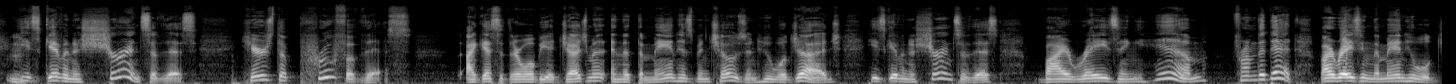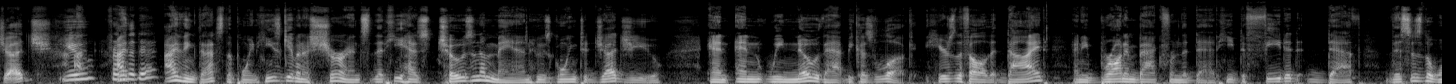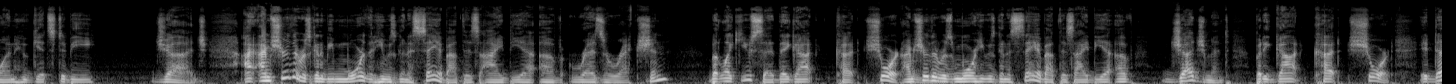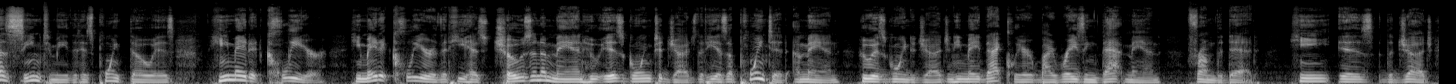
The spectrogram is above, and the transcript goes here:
Hmm. He's given assurance of this. Here's the proof of this. I guess that there will be a judgment and that the man has been chosen who will judge. He's given assurance of this by raising him from the dead, by raising the man who will judge you from I, the dead. I think that's the point. He's given assurance that he has chosen a man who's going to judge you. And and we know that because look, here's the fellow that died and he brought him back from the dead. He defeated death. This is the one who gets to be judge. I, I'm sure there was going to be more that he was going to say about this idea of resurrection. But like you said, they got cut short. I'm sure mm-hmm. there was more he was going to say about this idea of judgment, but he got cut short. It does seem to me that his point, though, is he made it clear. He made it clear that he has chosen a man who is going to judge, that he has appointed a man who is going to judge, and he made that clear by raising that man from the dead. He is the judge.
